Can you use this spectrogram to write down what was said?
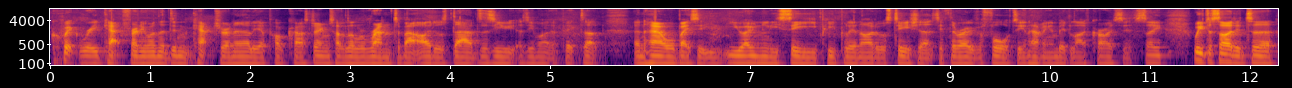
quick recap for anyone that didn't capture an earlier podcast, James had a little rant about Idles' dads, as you as you might have picked up, and how basically you only see people in Idles' t-shirts if they're over forty and having a midlife crisis. So we decided to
